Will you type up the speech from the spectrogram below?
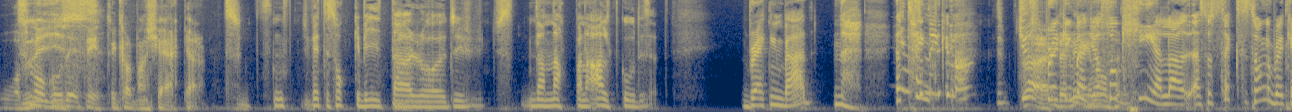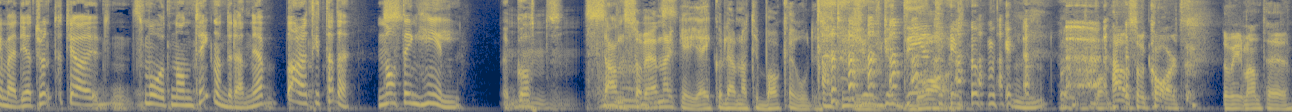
Åh, Smågodis. mysigt, det är klart man käkar. vet du, sockerbitar och du, napparna, allt godiset. Breaking Bad, Nej. Jag tänkte, just Nej, Breaking Bad, jag såg hela, alltså sex säsonger Breaking Bad. Jag tror inte att jag smååt någonting under den. Jag bara tittade. Notting Hill. Gott. Sons of Anarchy, jag gick och lämnade tillbaka godis. Du gjorde det till och med. House of Cards, då vill man inte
